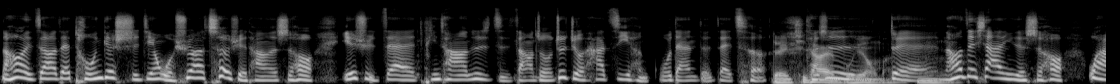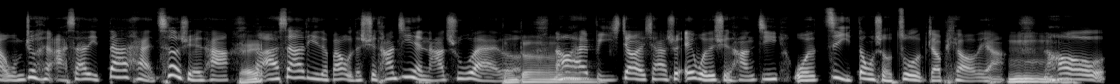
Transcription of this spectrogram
然后你知道，在同一个时间，我需要测血糖的时候，也许在平常日子当中，就只有他自己很孤单的在测。对，其可他人是不用嘛。对，嗯然后在夏令营的时候，哇，我们就很阿萨利，大喊测血糖，阿萨利的把我的血糖机也拿出来了，噔噔，然后还比较一下说，哎，我的血糖机我自己动手做的比较漂亮。嗯，然后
